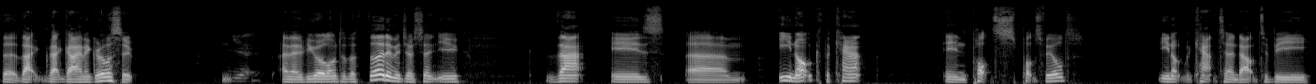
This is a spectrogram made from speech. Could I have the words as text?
the that that guy in a gorilla suit. Yeah. And then if you go along to the third image I've sent you, that is um, Enoch the cat in Potts Pottsfield. Enoch the cat turned out to be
